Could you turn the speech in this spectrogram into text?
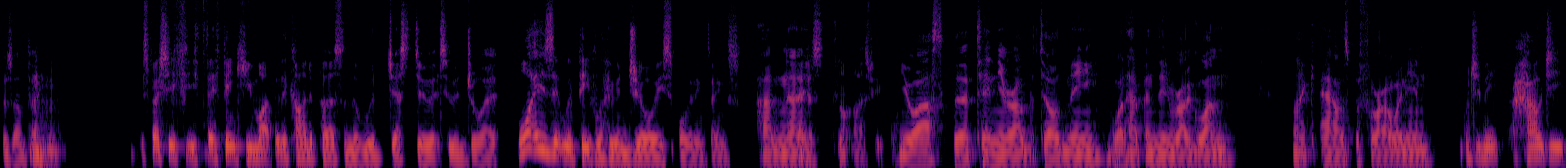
for something Mhm. especially if, if they think you might be the kind of person that would just do it to enjoy it. What is it with people who enjoy spoiling things? I don't know. They're just not nice people. You ask the 10 year old that told me what happens in Rogue One like hours before I went in. What do you mean? How do you?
